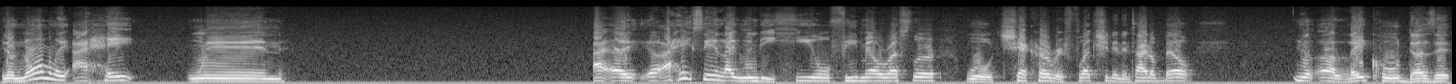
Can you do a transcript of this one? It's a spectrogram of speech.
You know, normally I hate when I uh, I hate seeing like when the heel female wrestler will check her reflection in the title belt. You know, uh, Lay Cool does it,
